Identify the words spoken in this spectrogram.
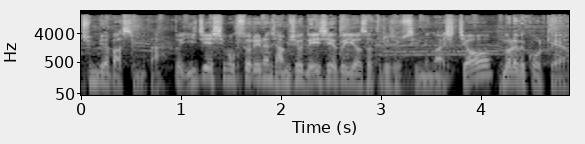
준비해봤습니다. 또 이지혜 씨 목소리는 잠시 후 4시에도 이어서 들으실 수 있는 거 아시죠? 노래 듣고 올게요.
